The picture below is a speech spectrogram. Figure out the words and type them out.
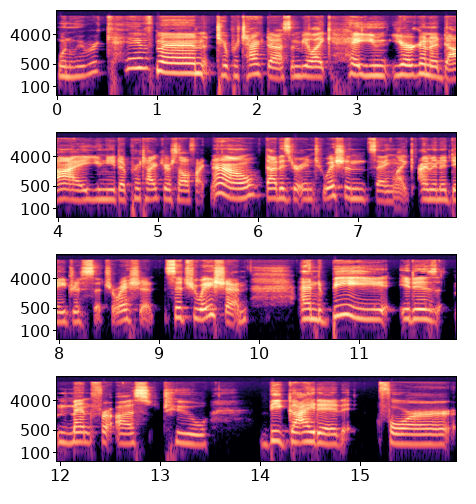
when we were cavemen to protect us and be like, hey, you you're gonna die. You need to protect yourself right now. That is your intuition saying, like, I'm in a dangerous situation situation. And B, it is meant for us to be guided for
